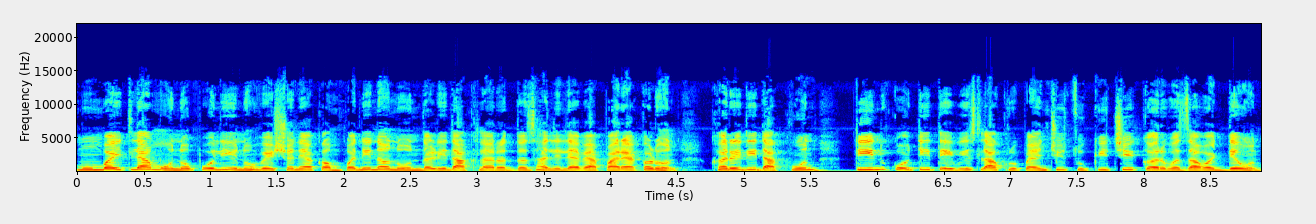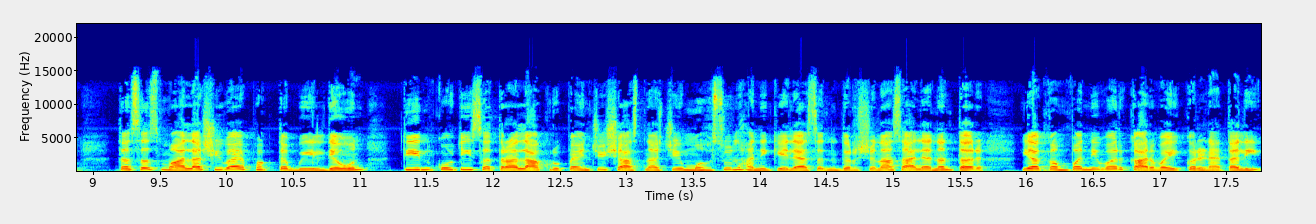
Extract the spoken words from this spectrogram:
मुंबईतल्या मोनोपोली इनोव्हेशन या कंपनीनं नोंदणी दाखला रद्द झालेल्या व्यापाऱ्याकडून खरेदी दाखवून तीन कोटी तेवीस लाख रुपयांची चुकीची कर वजावट देऊन तसंच मालाशिवाय फक्त बिल देऊन तीन कोटी सतरा लाख रुपयांची शासनाची महसूल हानी केल्याचं निदर्शनास आल्यानंतर या कंपनीवर कारवाई करण्यात आली.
